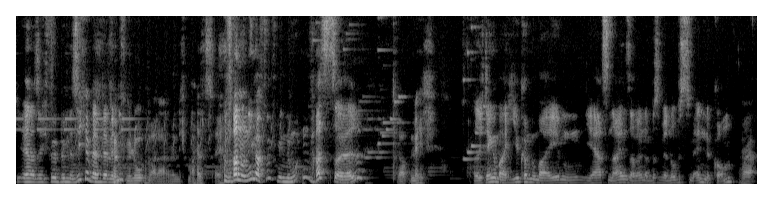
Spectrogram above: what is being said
Ja, also ich bin mir sicher, wenn, wenn wir Fünf. Minuten war da, wenn ich mal ey. War noch nie mal fünf Minuten? Was zur Hölle? Ich glaube nicht. Also ich denke mal, hier können wir mal eben die Herzen einsammeln, dann müssen wir nur bis zum Ende kommen. Ja.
